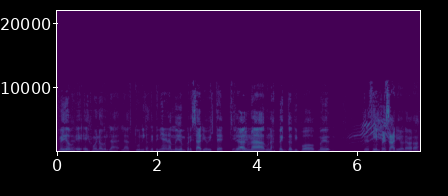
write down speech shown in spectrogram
Medio, eh, es bueno, la- las túnicas que tenían eran medio empresario, ¿viste? Sí. Te dan una- un aspecto tipo, medio, eh, sí, empresario, la verdad.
